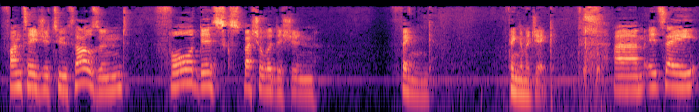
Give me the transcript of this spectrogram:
Fantasia 2000 four disc special edition thing, thingamajig. Um, it's a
